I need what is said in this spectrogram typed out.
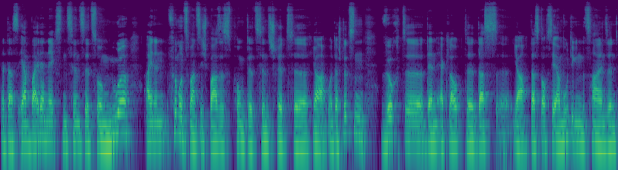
dass er bei der nächsten Zinssitzung nur einen 25 Basispunkte Zinsschritt äh, ja, unterstützen wird, äh, denn er glaubte, dass äh, ja, das doch sehr ermutigende Zahlen sind,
